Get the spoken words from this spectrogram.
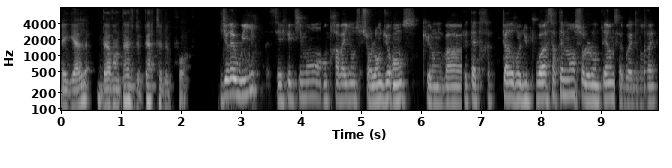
égale davantage de perte de poids Je dirais oui. C'est effectivement en travaillant sur l'endurance que l'on va peut-être perdre du poids. Certainement sur le long terme, ça doit être vrai.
